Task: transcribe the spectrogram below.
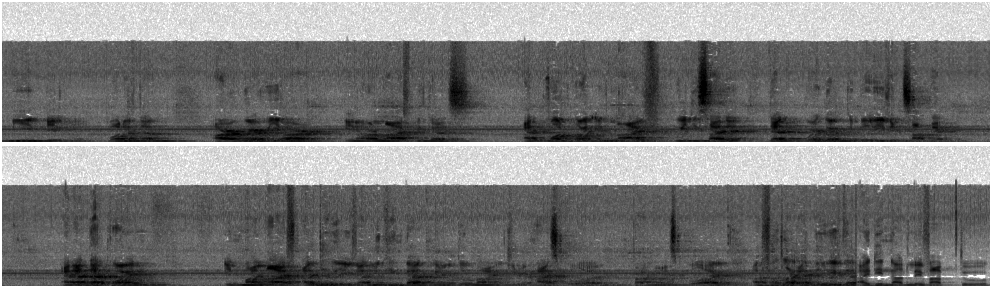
me being one of them, are where we are in our life because at one point in life we decided that we're going to believe in something. And at that point in my life, I believe, and looking back, you know, to my junior high school and primary school, I, I felt like I believed that I did not live up to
